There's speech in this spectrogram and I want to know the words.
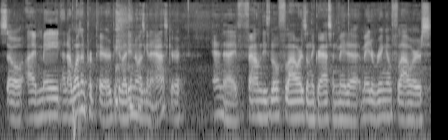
So I made, and I wasn't prepared because I didn't know I was going to ask her. And I found these little flowers on the grass and made a made a ring of flowers,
